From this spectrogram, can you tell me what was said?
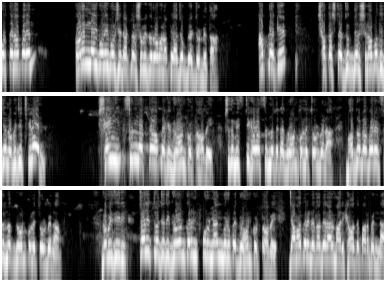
করতে না পারেন, করেন নাই বলেই বলছে ডাক্তার শফিকুর রহমান, আপনি অযোগ্য একজন নেতা। আপনাকে সাতাশটা যুদ্ধের সেনাপতি যে নবীজি ছিলেন, সেই সুন্নতটাও আপনাকে গ্রহণ করতে হবে। শুধু মিষ্টি খাওয়ার সুন্নত এটা গ্রহণ করলে চলবে না, ভদ্র ব্যবহারের সুন্নত গ্রহণ করলে চলবে না। নবীজির চরিত্র যদি গ্রহণ করেন, পূর্ণাঙ্গ রূপে গ্রহণ করতে হবে। জামাতের নেতাদের আর মারি খাওয়াতে পারবেন না।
